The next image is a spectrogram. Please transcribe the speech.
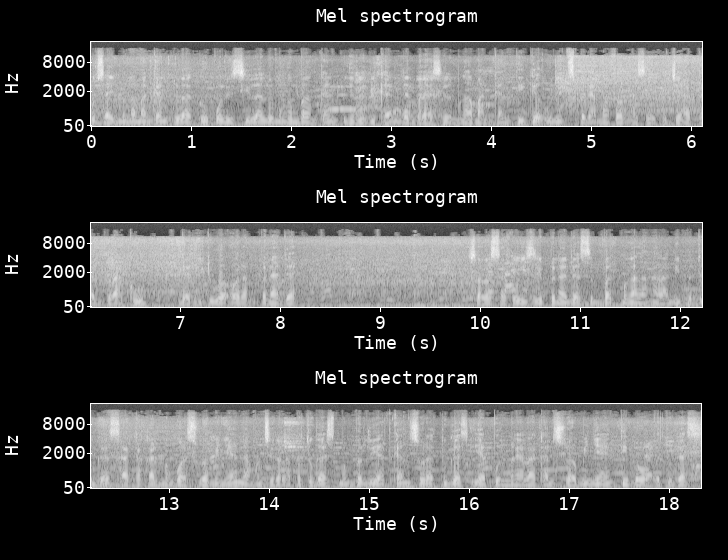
Usai mengamankan pelaku, polisi lalu mengembangkan penyelidikan dan berhasil mengamankan tiga unit sepeda motor hasil kejahatan pelaku dari dua orang penadah. Salah satu istri penadah sempat menghalang-halangi petugas saat akan membawa suaminya, namun setelah petugas memperlihatkan surat tugas, ia pun merelakan suaminya dibawa petugas.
